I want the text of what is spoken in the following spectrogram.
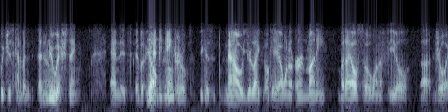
which is kind of a, a yeah. newish thing, and it's it yeah, can be dangerous yeah, because now you're like, okay, I want to earn money, but I also want to feel uh, joy.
